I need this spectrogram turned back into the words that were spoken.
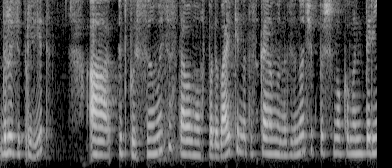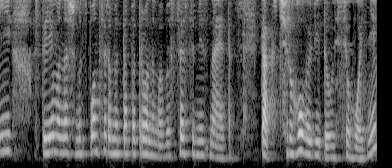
Друзі, привіт! Підписуємося, ставимо вподобайки, натискаємо на дзвіночок, пишемо коментарі, стаємо нашими спонсорами та патронами. Ви все самі знаєте. Так, чергове відео сьогодні.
